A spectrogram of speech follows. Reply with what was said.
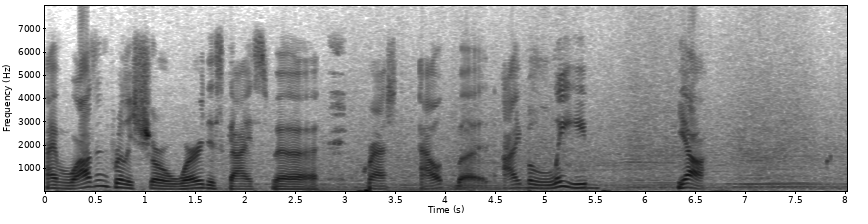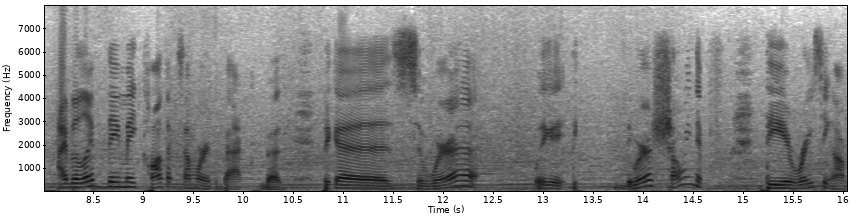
I wasn't really sure where these guys uh, crashed out but I believe yeah I believe they made contact somewhere at the back but because we're at, we're showing the the racing up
